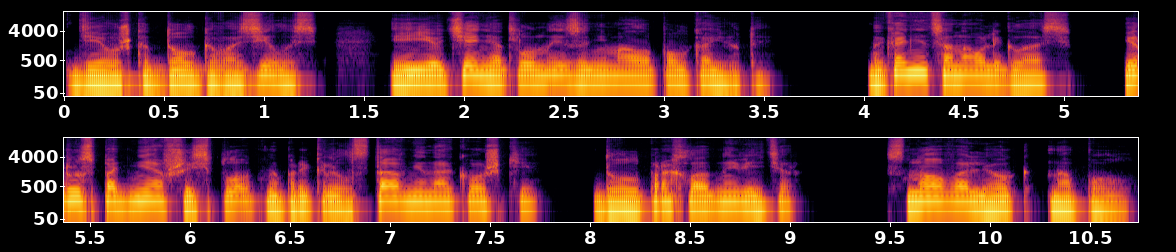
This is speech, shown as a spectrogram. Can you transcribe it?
Девушка долго возилась, и ее тень от луны занимала полкаюты. Наконец она улеглась, и Рус, поднявшись, плотно прикрыл ставни на окошке, дул прохладный ветер. Снова лег на пол.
